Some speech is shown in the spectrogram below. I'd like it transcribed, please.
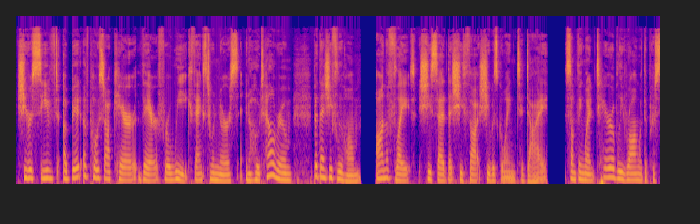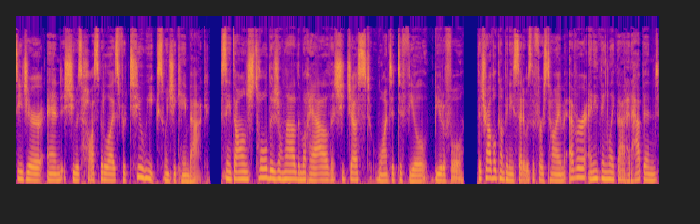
She received a bit of post op care there for a week thanks to a nurse in a hotel room, but then she flew home. On the flight, she said that she thought she was going to die. Something went terribly wrong with the procedure, and she was hospitalized for two weeks when she came back. Saint Ange told the Journal de Montréal that she just wanted to feel beautiful. The travel company said it was the first time ever anything like that had happened.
